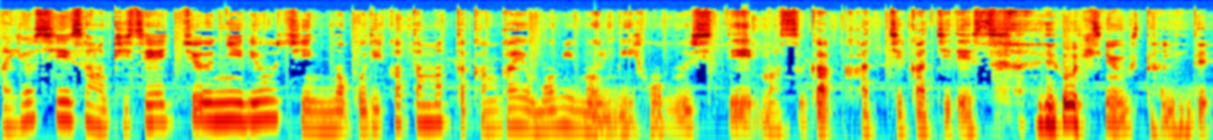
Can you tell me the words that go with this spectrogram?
あ、ヨッシーさん、帰省中に両親の凝り固まった考えをもみもみほぐしてますが、カッチカチです。両親二人で、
